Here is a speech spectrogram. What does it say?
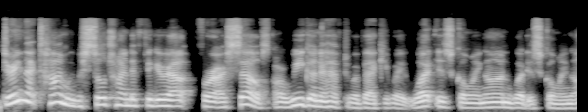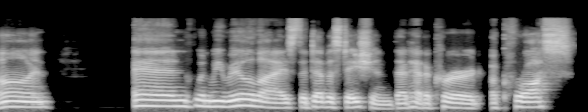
during that time, we were still trying to figure out for ourselves are we going to have to evacuate? What is going on? What is going on? And when we realized the devastation that had occurred across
